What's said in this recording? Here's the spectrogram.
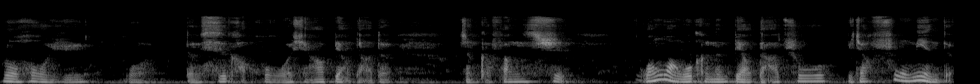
落后于我的思考或我想要表达的整个方式。往往我可能表达出比较负面的。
